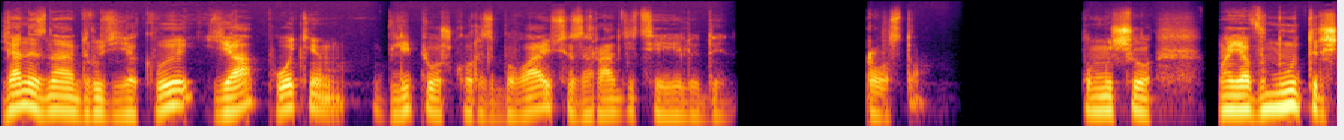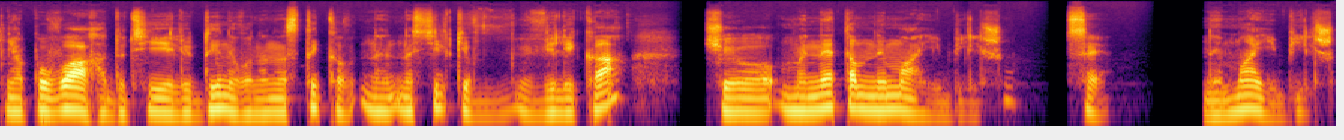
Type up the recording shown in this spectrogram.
Я не знаю, друзі, як ви, я потім в ліпьошку розбиваюся заради цієї людини. просто. Тому що моя внутрішня повага до цієї людини, вона настільки велика, що мене там немає більше. Все, немає більше.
